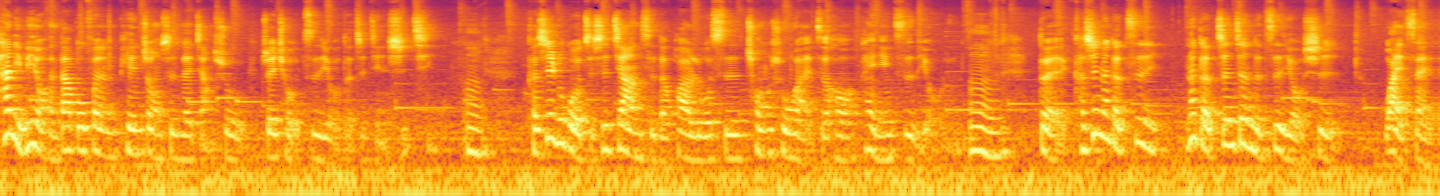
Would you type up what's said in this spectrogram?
它里面有很大部分偏重是在讲述追求自由的这件事情。嗯，可是如果只是这样子的话，罗斯冲出来之后，他已经自由了。嗯，对。可是那个自，那个真正的自由是外在的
